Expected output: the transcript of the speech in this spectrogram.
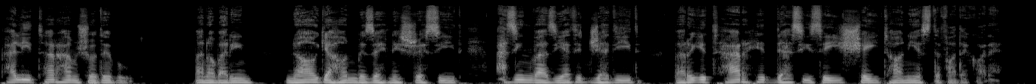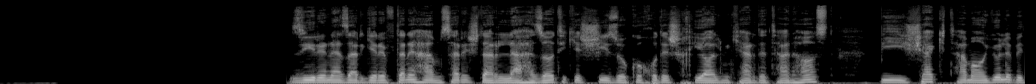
پلیدتر هم شده بود. بنابراین ناگهان به ذهنش رسید از این وضعیت جدید برای طرح دسیسه شیطانی استفاده کنه زیر نظر گرفتن همسرش در لحظاتی که شیزوکو خودش خیال می‌کرده تنهاست بیشک تمایل به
